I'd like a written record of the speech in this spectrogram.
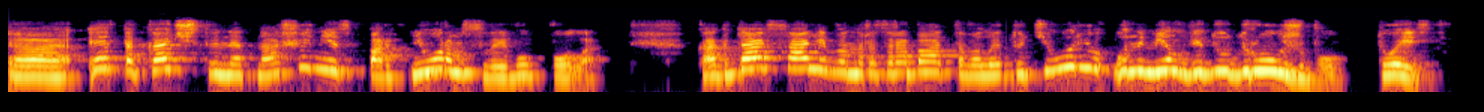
а, – это качественные отношения с партнером своего пола. Когда Салливан разрабатывал эту теорию, он имел в виду дружбу, то есть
